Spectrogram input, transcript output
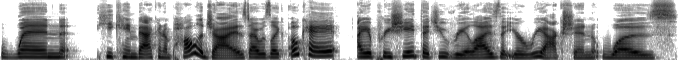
when he came back and apologized, I was like, okay, I appreciate that you realized that your reaction was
